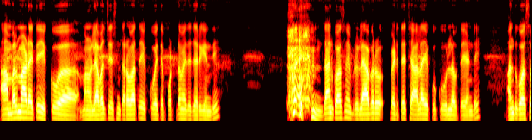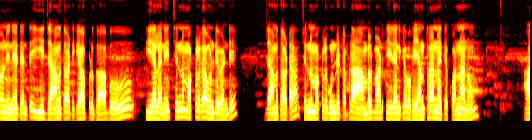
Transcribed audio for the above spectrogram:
ఆ అంబలమాడ అయితే ఎక్కువ మనం లెవెల్ చేసిన తర్వాత ఎక్కువ అయితే పుట్టడం అయితే జరిగింది. దానికోసం ఇప్పుడు లేబర్ పెడితే చాలా ఎక్కువ కూళ్ళు అవుతాయండి. అందుకోసం నేను ఏంటంటే ఈ జామ తోటకి అప్పుడు గాబు తీయాలని చిన్న మొక్కలుగా ఉండేవండి. జామ తోట చిన్న మొక్కలుగా ఉండేటప్పుడు ఆ అంబలమాట తీయడానికి ఒక యంత్రాన్ని అయితే కొన్నాను. ఆ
